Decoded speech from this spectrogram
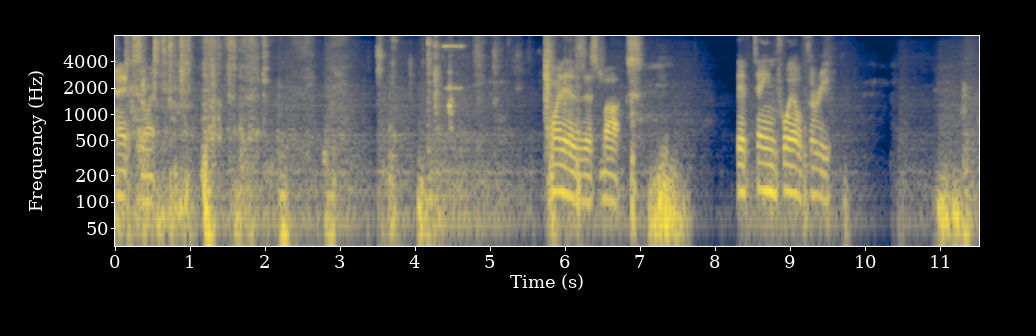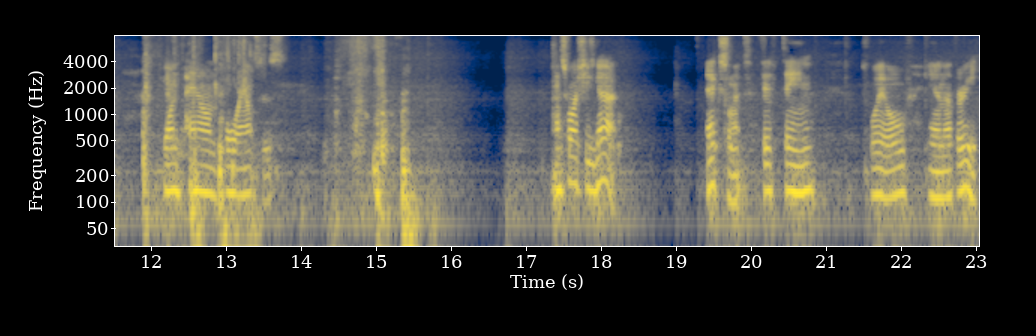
Excellent. What is this box? 15, 12, 3. One pound, four ounces. That's what she's got. Excellent. 15, 12, and a 3.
